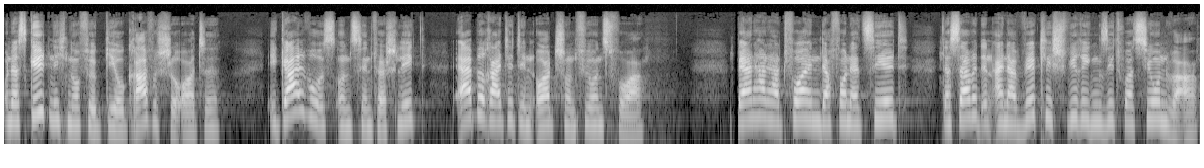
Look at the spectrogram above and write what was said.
Und das gilt nicht nur für geografische Orte. Egal wo es uns hin verschlägt, er bereitet den Ort schon für uns vor. Bernhard hat vorhin davon erzählt, dass David in einer wirklich schwierigen Situation war.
